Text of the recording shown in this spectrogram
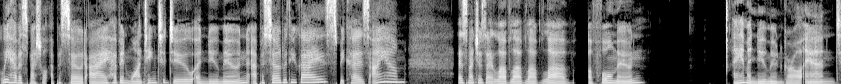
we have a special episode. I have been wanting to do a new moon episode with you guys because I am as much as I love, love, love, love a full moon, I am a new moon girl. And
